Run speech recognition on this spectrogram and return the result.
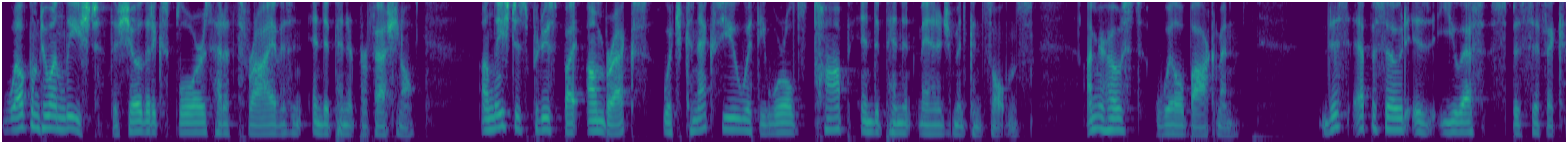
Welcome to Unleashed, the show that explores how to thrive as an independent professional. Unleashed is produced by Umbrex, which connects you with the world's top independent management consultants. I'm your host, Will Bachman. This episode is US specific,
